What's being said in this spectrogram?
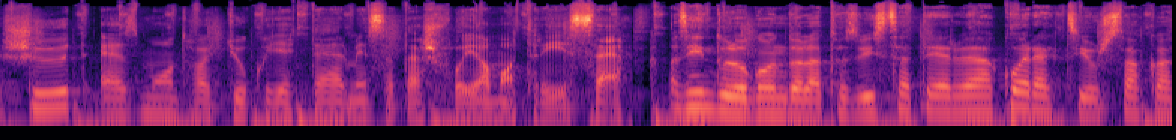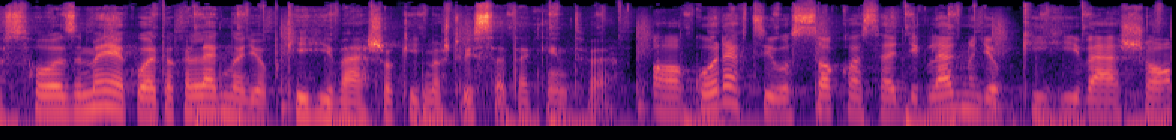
sőt, ez mondhatjuk, hogy egy természetes folyamat része. Az induló gondolathoz visszatérve, a korrekciós szakaszhoz melyek voltak a legnagyobb kihívások így most visszatekintve? A korrekciós szakasz egyik legnagyobb kihívása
